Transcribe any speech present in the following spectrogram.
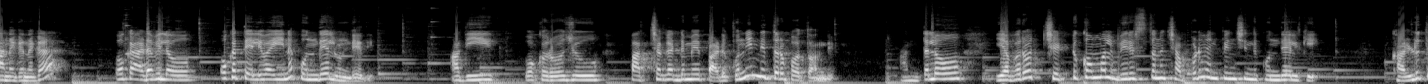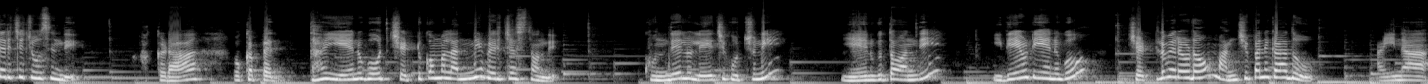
అనగనగా ఒక అడవిలో ఒక తెలివైన కుందేలు ఉండేది అది ఒకరోజు పచ్చగడ్డి మీద పడుకుని నిద్రపోతోంది. అంతలో ఎవరో చెట్టు కొమ్మలు విరుస్తున్న చప్పుడు వినిపించింది కుందేలుకి కళ్ళు తెరిచి చూసింది అక్కడ ఒక పెద్ద ఏనుగు చెట్టు కొమ్మలన్నీ విరిచేస్తోంది. కుందేలు లేచి కూర్చుని ఏనుగుతో అంది ఇదేమిటి ఏనుగు? చెట్లు విరవడం మంచి పని కాదు. అయినా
